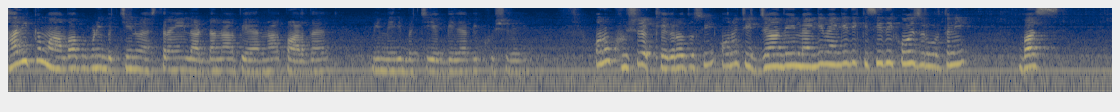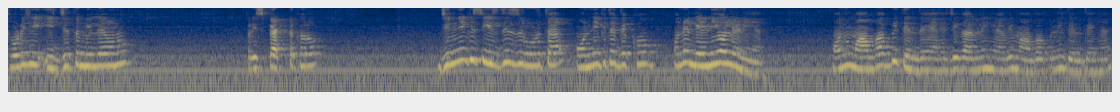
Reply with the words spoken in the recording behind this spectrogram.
ਹਰ ਇੱਕ ਮਾਂ-ਬਾਪ ਆਪਣੀ ਬੱਚੀ ਨੂੰ ਇਸ ਤਰ੍ਹਾਂ ਹੀ ਲਾਡਾਂ ਨਾਲ, ਪਿਆਰ ਨਾਲ ਪਾਲਦਾ ਹੈ ਵੀ ਮੇਰੀ ਬੱਚੀ ਅੱਗੇ ਜਾ ਕੇ ਖੁਸ਼ ਰਹੇ। ਉਹਨੂੰ ਖੁਸ਼ ਰੱਖੇ ਕਰੋ ਤੁਸੀਂ, ਉਹਨੂੰ ਚੀਜ਼ਾਂ ਦੀ ਮਹਿੰਗੀ ਮਹਿੰਗੀ ਦੀ ਕਿਸੇ ਦੀ ਕੋਈ ਜ਼ਰੂਰਤ ਨਹੀਂ। ਬਸ ਥੋੜੀ ਜਿਹੀ ਇੱਜ਼ਤ ਮਿਲੇ ਉਹਨੂੰ ਰਿਸਪੈਕਟ ਕਰੋ। ਜਿੰਨੀ ਕਿਸ ਚੀਜ਼ ਦੀ ਜ਼ਰੂਰਤ ਹੈ, ਓਨੀ ਕਿਤੇ ਦੇਖੋ, ਉਹਨੇ ਲੈਣੀ ਉਹ ਲੈਣੀ ਹੈ। ਉਹਨੂੰ ਮਾਂ-ਬਾਪ ਵੀ ਦਿੰਦੇ ਆ, ਇਹ ਜੀ ਗੱਲ ਨਹੀਂ ਹੈ ਵੀ ਮਾਂ-ਬਾਪ ਨਹੀਂ ਦਿੰਦੇ ਹੈ।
